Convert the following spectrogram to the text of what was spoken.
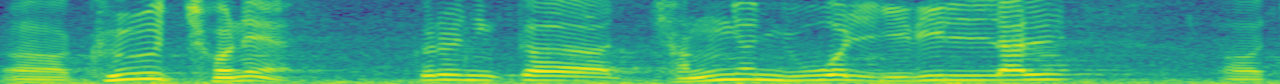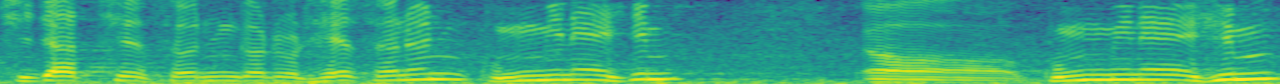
어 그 전에 그러니까 작년 6월 1일 날 어, 지자체 선거를 해서는 국민의힘 어, 국민의힘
